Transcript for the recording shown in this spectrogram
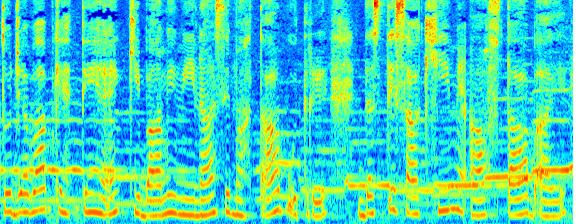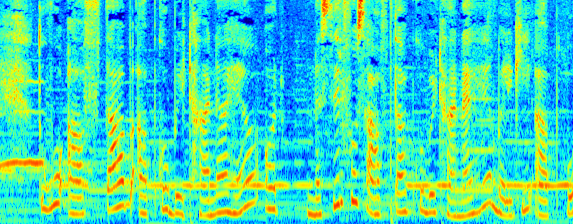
तो जब आप कहते हैं कि बाम मीना से महताब उतरे, दस्ते साखी में आफताब आए तो वो आफताब आपको बिठाना है और न सिर्फ़ उस आफ्ताब को बिठाना है, बल्कि आपको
